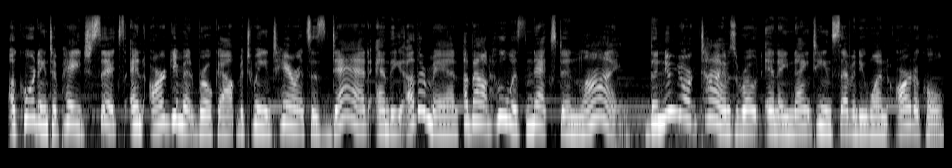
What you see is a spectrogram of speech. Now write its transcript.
According to page 6, an argument broke out between Terrence's dad and the other man about who was next in line. The New York Times wrote in a 1971 article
